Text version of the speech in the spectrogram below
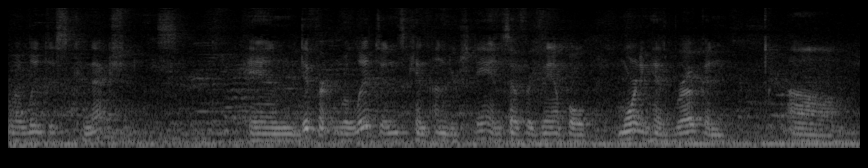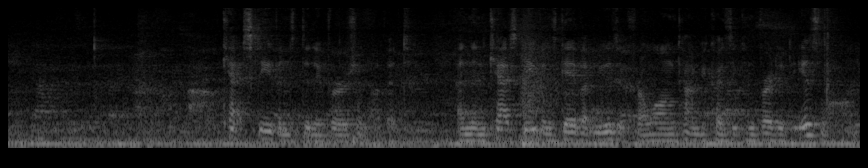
religious connections, and different religions can understand. So, for example, Morning Has Broken. Um, Cat Stevens did a version of it. And then Cat Stevens gave up music for a long time because he converted to Islam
